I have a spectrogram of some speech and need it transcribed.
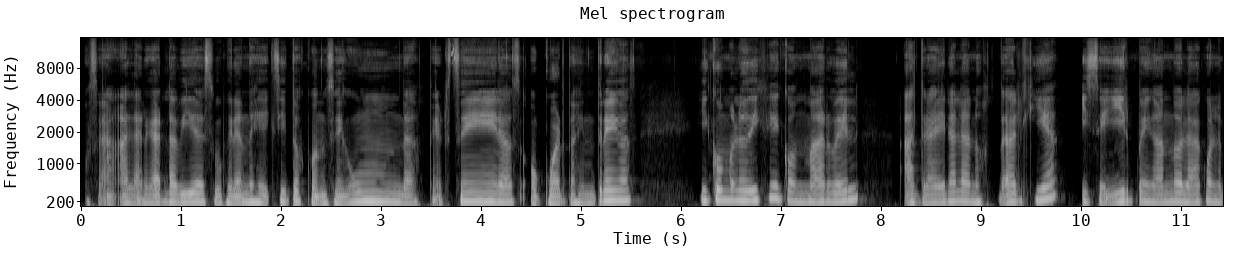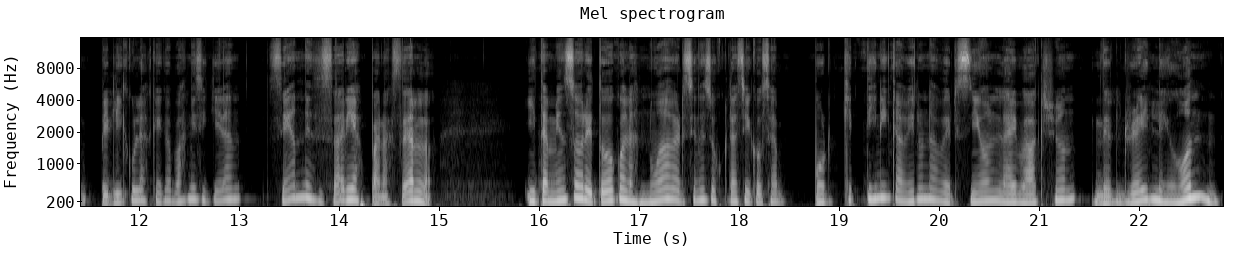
o sea, alargar la vida de sus grandes éxitos con segundas, terceras o cuartas entregas. Y como lo dije con Marvel, atraer a la nostalgia y seguir pegándola con películas que capaz ni siquiera sean necesarias para hacerlo. Y también sobre todo con las nuevas versiones de sus clásicos. O sea, ¿por qué tiene que haber una versión live action del Rey León?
